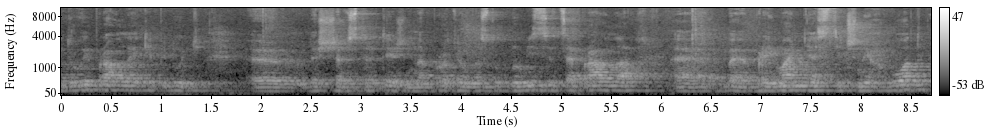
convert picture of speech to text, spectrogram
І другі правила, які підуть е, десь через три тижні протягом наступного місяця, це правила е, приймання стічних вод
